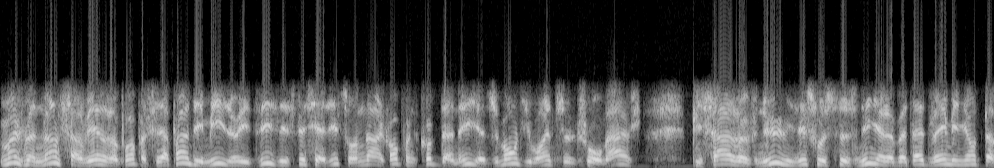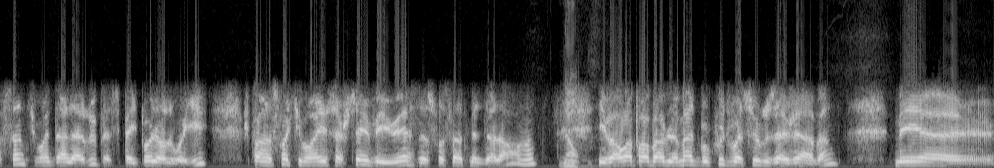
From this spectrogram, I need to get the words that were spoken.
moi je me demande si ça reviendra pas, parce que la pandémie, là, ils disent, les spécialistes, on a encore pour une couple d'années, il y a du monde qui vont être sur le chômage, puis sans revenu. Ils disent qu'aux États-Unis, il y aurait peut-être 20 millions de personnes qui vont être dans la rue parce qu'ils ne payent pas leur loyer. Je pense pas qu'ils vont aller s'acheter un VUS de 60 000 là. Non. Il va y avoir probablement beaucoup de voitures usagées à vendre. Mais euh,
